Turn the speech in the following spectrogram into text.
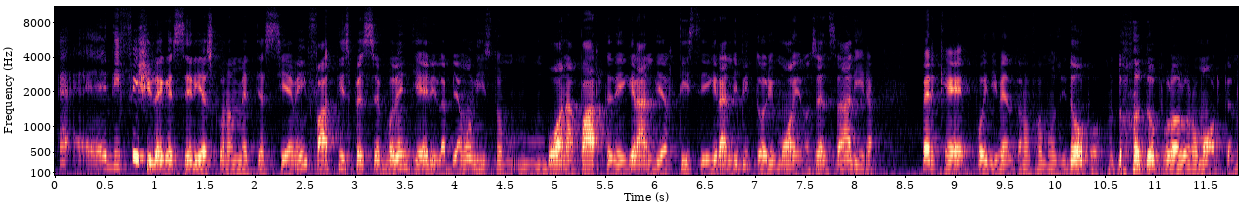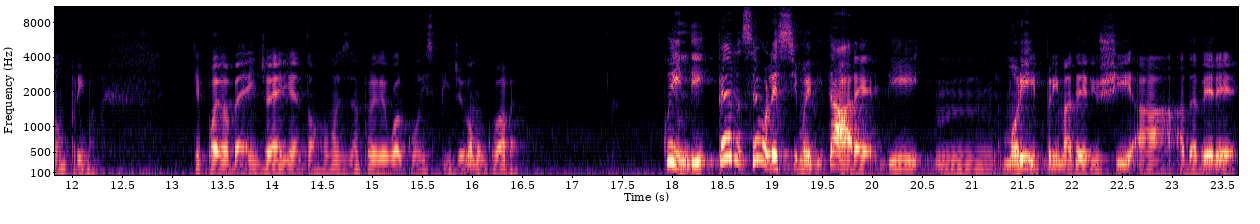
è difficile che si riescono a mettere assieme. Infatti, spesso e volentieri l'abbiamo visto, buona parte dei grandi artisti, dei grandi pittori muoiono senza una lira perché poi diventano famosi dopo, dopo la loro morte, non prima. Che poi, vabbè, in genere diventano famosi sempre perché qualcuno li spinge. Comunque, vabbè. Quindi, per, se volessimo evitare di mh, morire prima di riuscire a, ad avere,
